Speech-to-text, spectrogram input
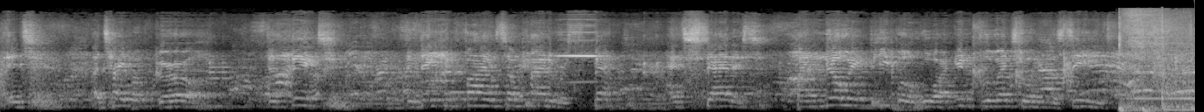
It's a type of girl that thinks that they can find some kind of respect and status by knowing people who are influential in the scene.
